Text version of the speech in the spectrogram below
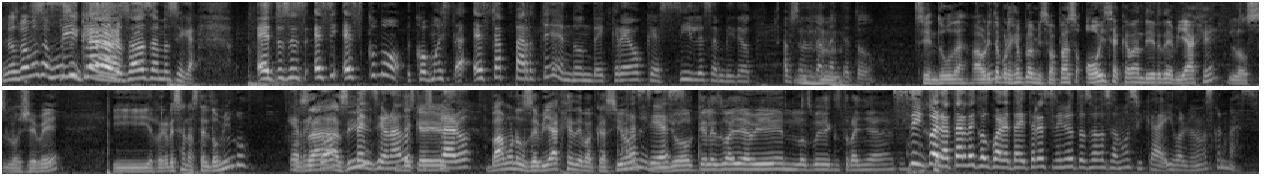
Nos vamos a Sí, música. claro, nos vamos a música. Entonces, es, es como, como esta, esta parte en donde creo que sí les envidio absolutamente todo. Sin duda. Ahorita, por ejemplo, mis papás hoy se acaban de ir de viaje, los, los llevé y regresan hasta el domingo. Qué rico. Pensionados, pues, claro. Vámonos de viaje, de vacaciones. Así y es. yo que les vaya bien, los voy a extrañar. 5 de la tarde con 43 minutos, vamos a música y volvemos con más.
